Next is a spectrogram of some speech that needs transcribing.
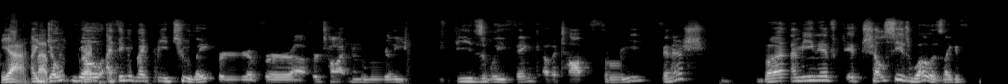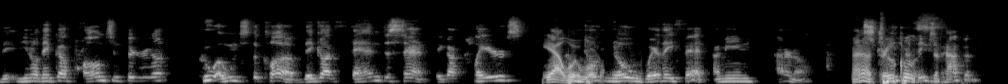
Yeah, I don't know. I think it might be too late for for uh, for Tottenham to really feasibly think of a top three finish. But I mean, if if Chelsea as well is like if they, you know they've got problems in figuring out who owns the club. They got fan dissent. They got players Yeah, we, don't know where they fit. I mean, I don't know. I know Stranger Tuchel's- things have happened.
